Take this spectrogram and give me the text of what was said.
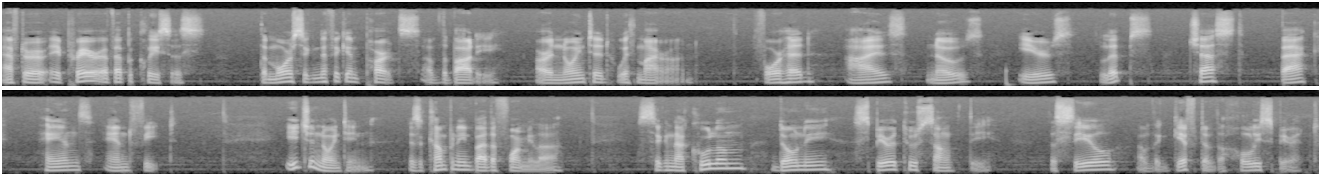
after a prayer of epiclesis, the more significant parts of the body are anointed with myron forehead, eyes, nose, ears, lips, chest, back, hands, and feet. Each anointing is accompanied by the formula Signaculum Doni Spiritus Sancti, the seal of the gift of the Holy Spirit.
